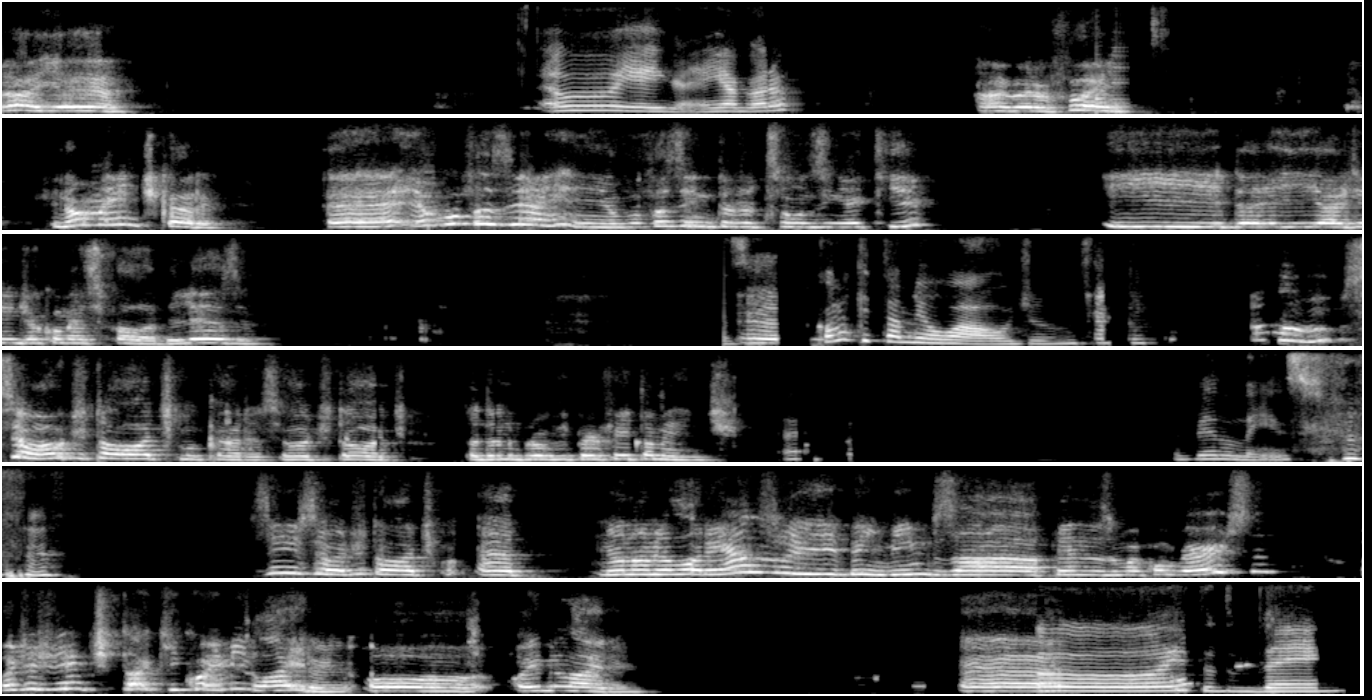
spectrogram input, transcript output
E aí? Oi, e agora? Agora foi? Finalmente, cara. É, eu vou fazer, eu vou fazer a introduçãozinha aqui e daí a gente já começa a falar, beleza? Como que tá meu áudio? Ah, Seu áudio tá ótimo, cara. Seu áudio tá ótimo. Tá dando pra ouvir perfeitamente. Beleza. Sim, seu áudio tá ótimo. É, meu nome é Lorenzo e bem-vindos a apenas uma conversa. Hoje a gente tá aqui com a Amy ô Amy Lyra. É, Oi, tudo bem?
